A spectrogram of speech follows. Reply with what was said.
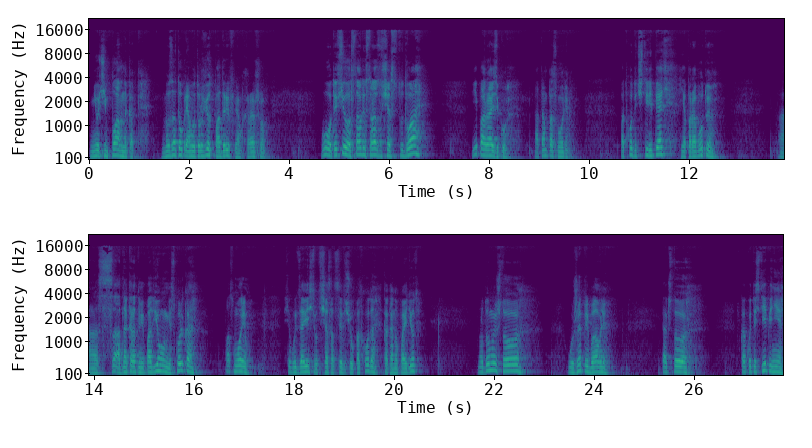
не очень плавно как-то, но зато прям вот рвет подрыв прям хорошо. Вот, и все, ставлю сразу сейчас 102 и по разику, а там посмотрим. Подходы 4-5 я поработаю. А, с однократными подъемами. Сколько? Посмотрим. Все будет зависеть вот сейчас от следующего подхода, как оно пойдет. Но думаю, что уже прибавлю. Так что в какой-то степени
